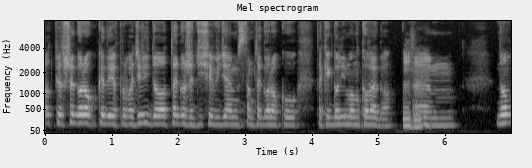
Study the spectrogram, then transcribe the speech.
od pierwszego roku, kiedy je wprowadzili, do tego, że dzisiaj widziałem z tamtego roku takiego limonkowego. Mhm. Em, no,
